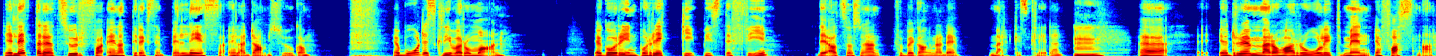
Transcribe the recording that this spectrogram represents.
Det är lättare att surfa än att till exempel läsa eller dammsuga. Jag borde skriva roman. Jag går in på rekki.fi. Det är alltså för begagnade märkeskläder. Mm. Eh, jag drömmer och har roligt, men jag fastnar.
